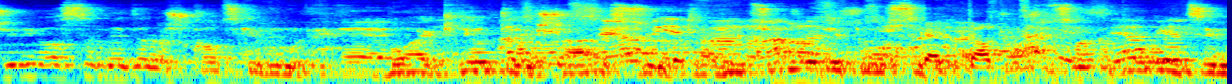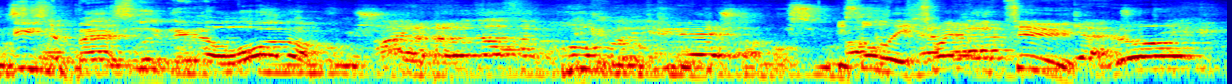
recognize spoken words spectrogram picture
čini 8 metara škotske vune. Boje kilta i šare su tradicionalni posebni. Svaka polovica ima He's the svoje best looking in prilike, the lot of them. novu. Nikad ne otkrivamo šta nosimo. He's only 22.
